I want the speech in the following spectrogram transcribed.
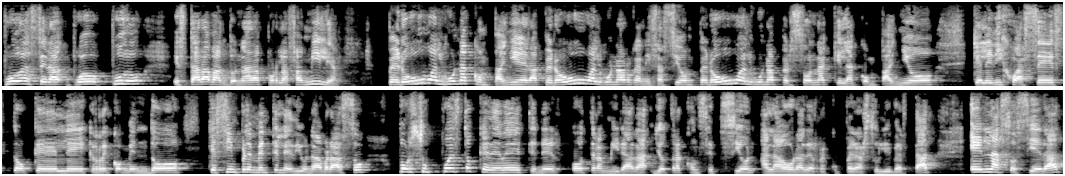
pudo, pudo estar abandonada por la familia, pero hubo alguna compañera, pero hubo alguna organización, pero hubo alguna persona que la acompañó, que le dijo haz esto, que le recomendó, que simplemente le dio un abrazo. Por supuesto que debe de tener otra mirada y otra concepción a la hora de recuperar su libertad en la sociedad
